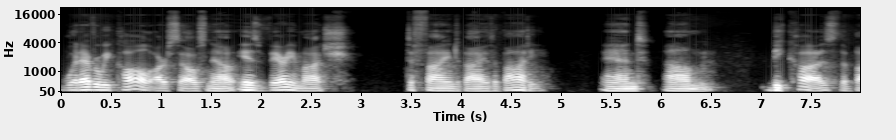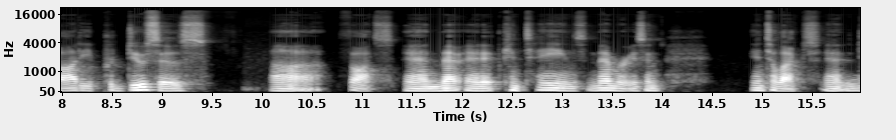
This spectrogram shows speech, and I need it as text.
whatever we call ourselves now is very much defined by the body. And um, because the body produces uh, thoughts and me- and it contains memories and intellect and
